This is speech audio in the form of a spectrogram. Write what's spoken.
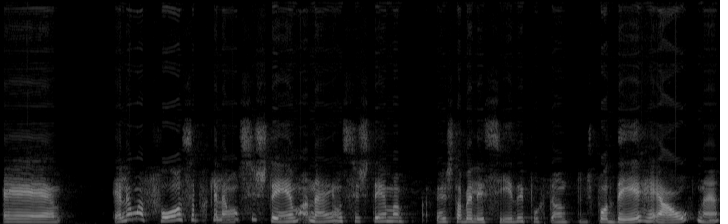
é, ela é uma força porque ela é um sistema, né? É um sistema estabelecido e, portanto, de poder real, né?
